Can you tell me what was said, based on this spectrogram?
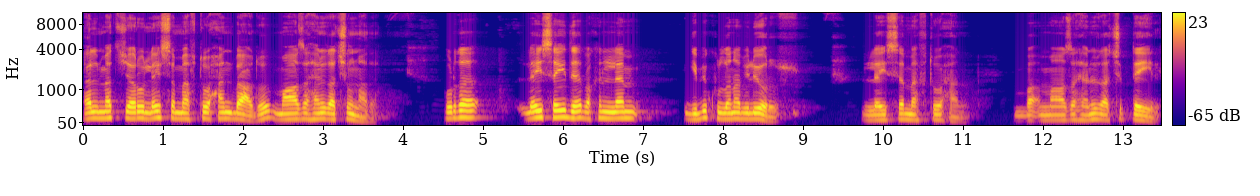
El metceru leyse meftuhan ba'du. Mağaza henüz açılmadı. Burada leyse'yi de bakın lem gibi kullanabiliyoruz. Leyse meftuhan. Mağaza henüz açık değil.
